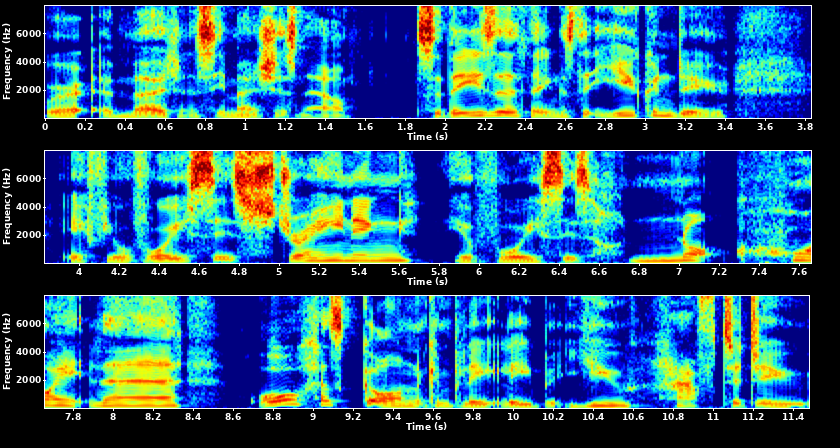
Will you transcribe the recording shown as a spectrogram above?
we're at emergency measures now. So these are the things that you can do if your voice is straining, your voice is not quite there, or has gone completely, but you have to do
